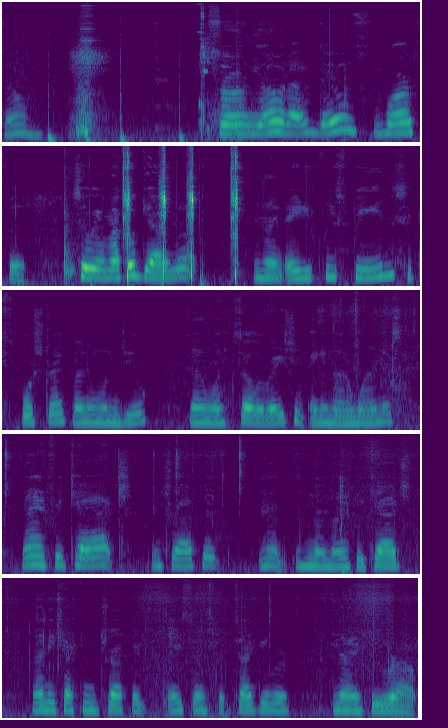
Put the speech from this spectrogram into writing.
sell them. So, yo, that, that was worth it. So we have Michael Gallup. 983 speed, 64 strength, 91 agility, 91 acceleration, 89 awareness, 93 catch in traffic, no, no 93 catch, 90 catch in traffic, 87 spectacular, 93 route.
